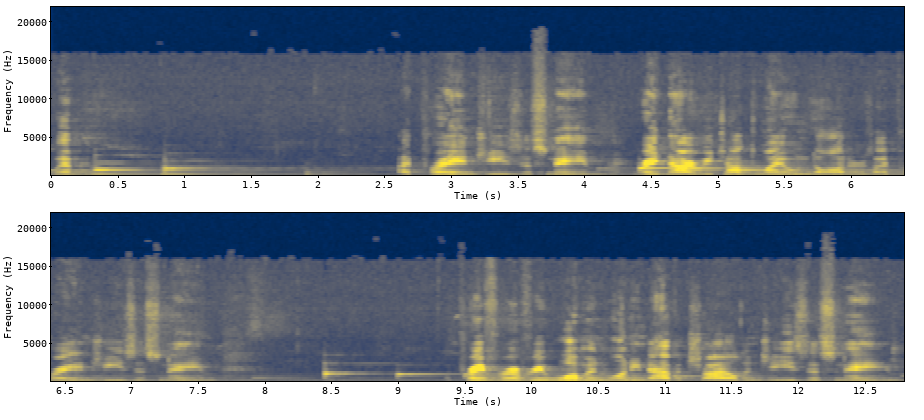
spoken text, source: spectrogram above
women. I pray in Jesus' name. Right now, I reach out to my own daughters. I pray in Jesus' name. I pray for every woman wanting to have a child in Jesus' name.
